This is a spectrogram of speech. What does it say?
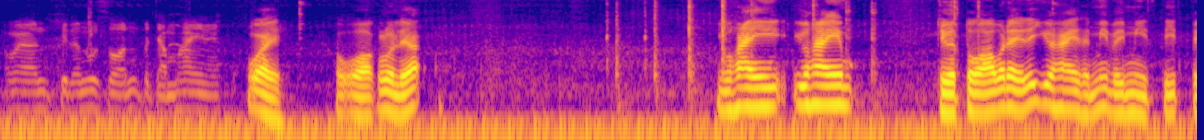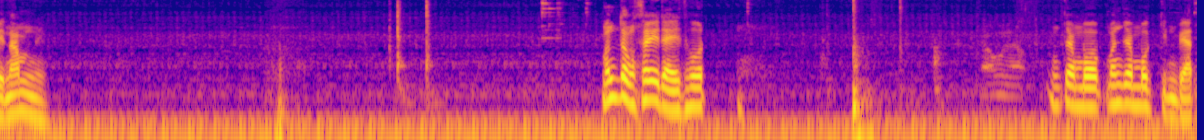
เอาไว้เป็นอนุสรณ์ประจำให้นะโอ้ยเอาออกเลยแหล้วอยู่ให้อยู่ให้เจอตัวว่าได้ได้อยู่ให้แต่มีใบมีดติดไปน้ำนี่มันต้องใส่ใดโทษเอาแล้วมันจังบ่มันจังบ่กินแบต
